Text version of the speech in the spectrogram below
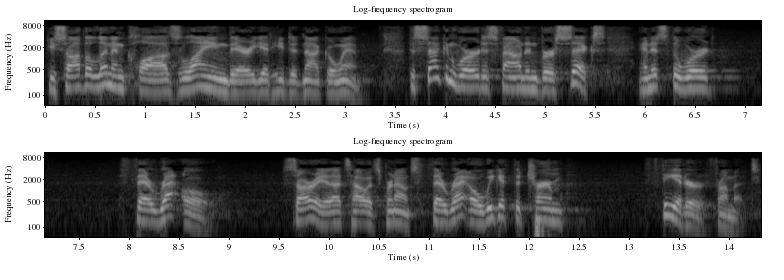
He saw the linen cloths lying there, yet he did not go in. The second word is found in verse 6, and it's the word thereo. Sorry, that's how it's pronounced. Thereo. We get the term theater from it.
